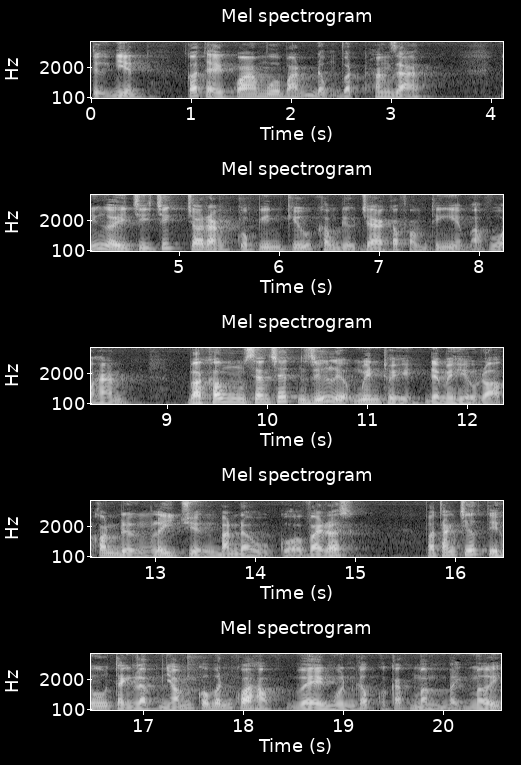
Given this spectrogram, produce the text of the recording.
tự nhiên, có thể qua mua bán động vật hoang dã. Những người chỉ trích cho rằng cuộc nghiên cứu không điều tra các phòng thí nghiệm ở Vũ Hán và không xem xét dữ liệu nguyên thủy để mà hiểu rõ con đường lây truyền ban đầu của virus. Vào tháng trước thì WHO thành lập nhóm cố vấn khoa học về nguồn gốc của các mầm bệnh mới,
